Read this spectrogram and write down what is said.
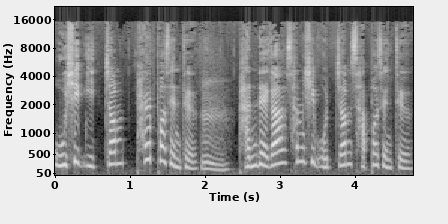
52.8%, 음. 반대가 35.4%,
